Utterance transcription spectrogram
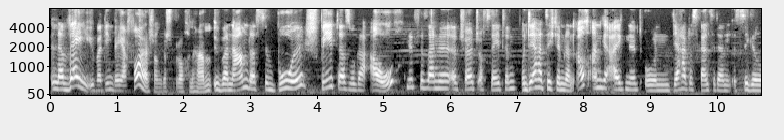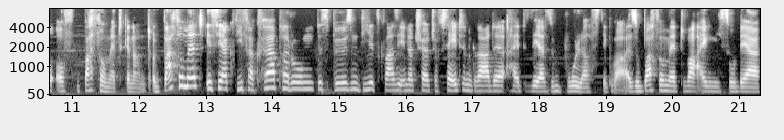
LaVey, über den wir ja vorher schon gesprochen haben, übernahm das Symbol später sogar auch für seine äh, Church of Satan. Und der hat sich dem dann auch angeeignet und der hat das Ganze dann Sigil of Baphomet genannt. Und Baphomet ist ja die Verkörperung des Bösen, die jetzt quasi in der Church of Satan gerade halt sehr symbollastig war. Also Baphomet war eigentlich so der,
